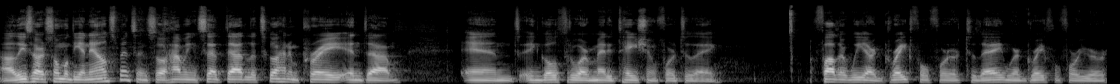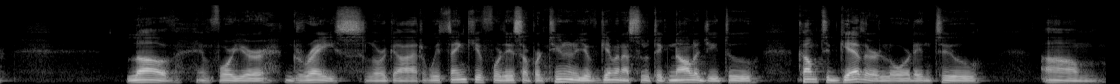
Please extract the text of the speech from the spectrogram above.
uh, these are some of the announcements. And so, having said that, let's go ahead and pray and um, and and go through our meditation for today. Father, we are grateful for today. We're grateful for your love and for your grace, Lord God. We thank you for this opportunity you've given us through technology to come together, Lord, and to um,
